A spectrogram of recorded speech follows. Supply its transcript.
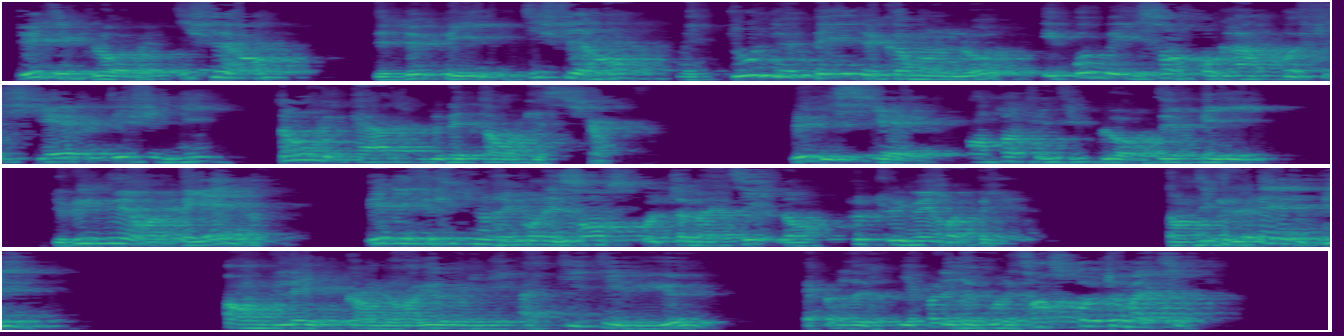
Deux diplômes différents de deux pays différents, mais tous deux pays de common law et obéissant au programme officiel défini dans le cadre de l'État en question. Le BCL, en tant que diplôme d'un pays de l'Union européenne, bénéficie d'une reconnaissance automatique dans toute l'Union européenne. Tandis que le LLB, anglais, quand le Royaume-Uni a quitté l'UE, il n'y a, pas de reconnaissance automatique.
